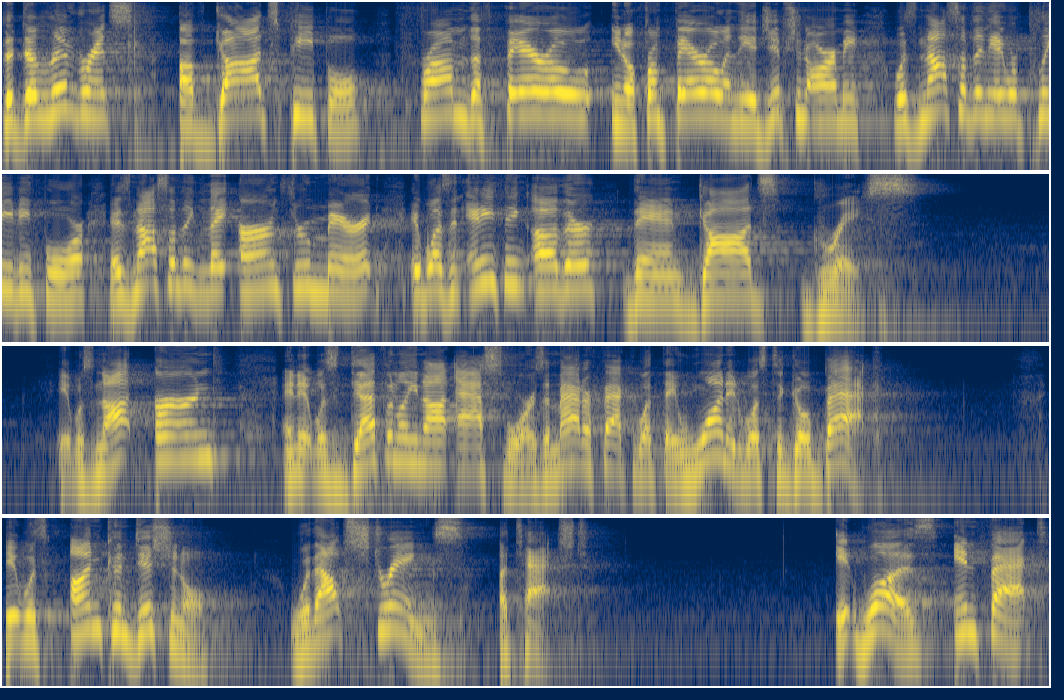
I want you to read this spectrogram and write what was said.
The deliverance of God's people from the Pharaoh, you know, from Pharaoh and the Egyptian army was not something they were pleading for. It's not something they earned through merit. It wasn't anything other than God's grace. It was not earned, and it was definitely not asked for. As a matter of fact, what they wanted was to go back. It was unconditional, without strings attached. It was, in fact,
